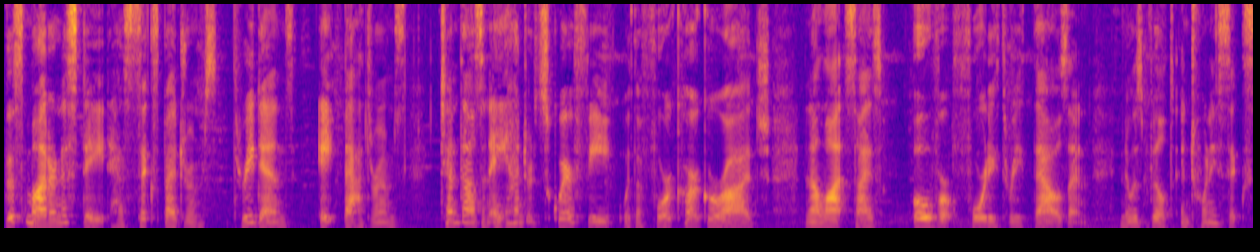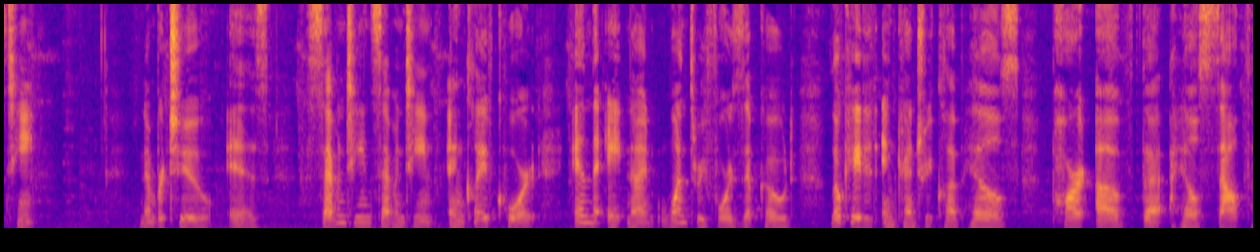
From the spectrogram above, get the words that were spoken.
This modern estate has six bedrooms, three dens, eight bathrooms, 10,800 square feet with a four car garage and a lot size over 43,000 and it was built in 2016. Number two is 1717 Enclave Court in the 89134 zip code located in Country Club Hills, part of the Hills South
